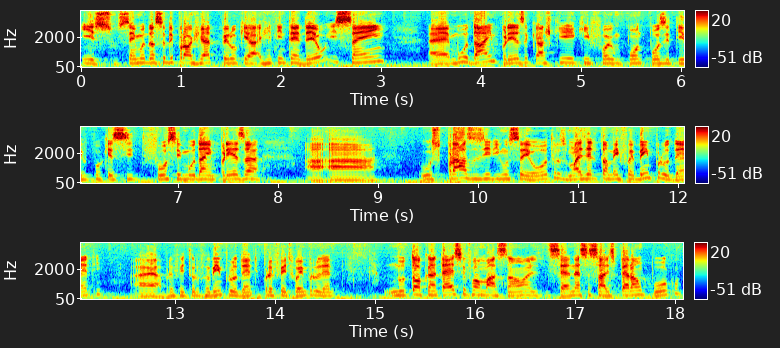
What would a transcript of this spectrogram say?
Isso, sem mudança de projeto, pelo que a gente entendeu, e sem é, mudar a empresa, que acho que, que foi um ponto positivo, porque se fosse mudar a empresa, a, a os prazos iriam ser outros, mas ele também foi bem prudente, a prefeitura foi bem prudente, o prefeito foi bem prudente no tocante a essa informação, ele disse é necessário esperar um pouco,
